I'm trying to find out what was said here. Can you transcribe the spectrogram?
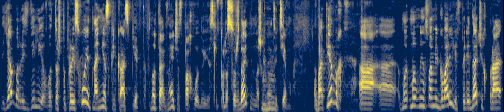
я бы разделил вот то, что происходит, на несколько аспектов. Ну так, знаете, сейчас по ходу, если порассуждать немножко на эту тему. Во-первых, а, а, мы, мы с вами говорили в передачах про,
